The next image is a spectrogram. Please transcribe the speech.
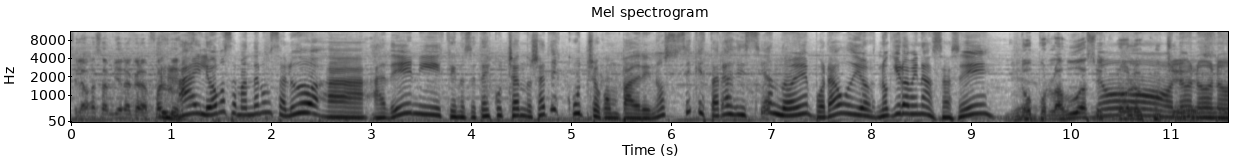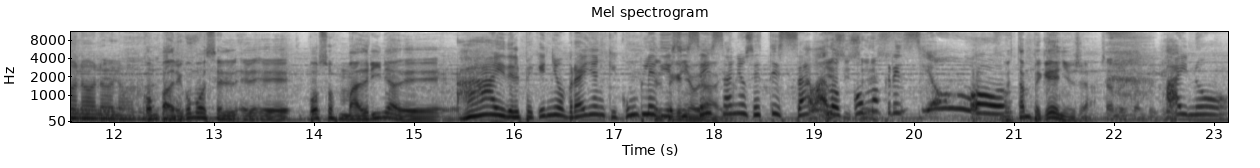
¿Se la vas a enviar a Calafate? Ay, le vamos a mandar un saludo a, a Denis, que nos está escuchando. Ya te escucho, compadre. No sé qué estarás diciendo, ¿eh? Por audio. No quiero amenazas, ¿eh? No, por las dudas, eh, no, No, lo escuché. no, no, no, no, no, no. Compadre, ¿cómo es el. el, eh, vos sos madrina de. Ay, del pequeño Brian que cumple Del pequeño 16 Brian. años este sábado. 16. ¿Cómo creció? No es tan pequeño ya. Ya no es tan pequeño. Ay, no,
